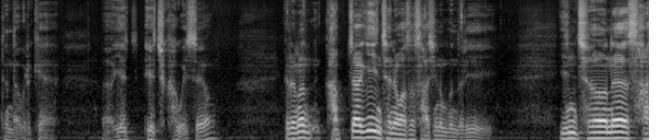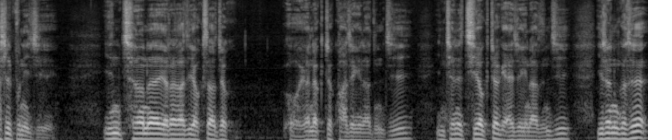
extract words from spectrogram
된다고 이렇게 어, 예, 예측하고 있어요. 그러면 갑자기 인천에 와서 사시는 분들이 인천에 사실 뿐이지 인천의 여러 가지 역사적 어, 연역적 과정이라든지 인천의 지역적 애정이라든지 이런 것에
